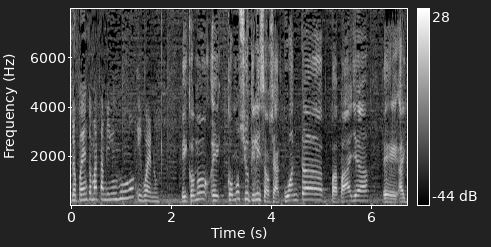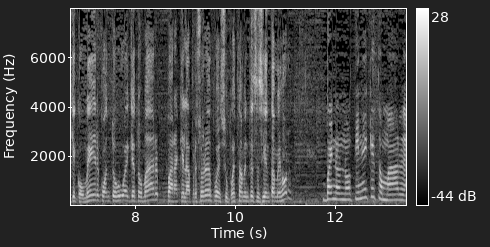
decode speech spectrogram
lo pueden tomar también en jugo y bueno, ¿Y cómo, eh, cómo se utiliza? O sea, ¿cuánta papaya eh, hay que comer? ¿Cuánto jugo hay que tomar para que la persona, pues, supuestamente se sienta mejor? Bueno, no tiene que tomar eh,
